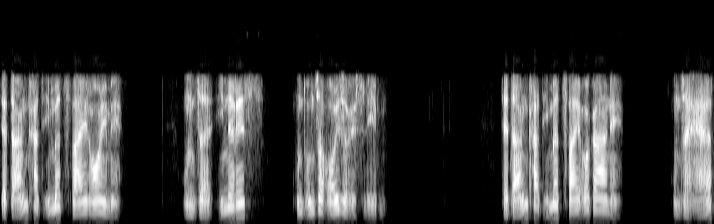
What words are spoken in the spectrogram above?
Der Dank hat immer zwei Räume, unser Inneres und unser äußeres Leben. Der Dank hat immer zwei Organe, unser Herz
